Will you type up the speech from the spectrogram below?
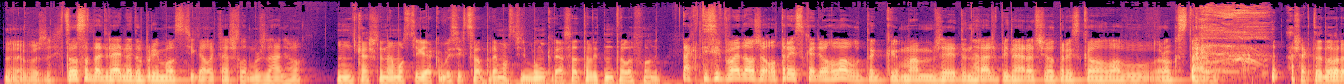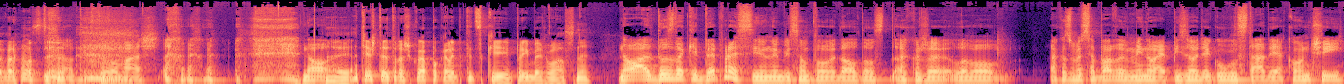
Ne, bože. Chcel som dať reálne dobrý mostík, ale kašlem už na ňo. Hm, kašli na mostík, ako by si chcel premostiť bunkry a satelitné telefóny. Tak ty si povedal, že otreskať o hlavu, tak mám, že jeden hráč by najradšej otreskal o hlavu Rockstaru. a však to je dobré premostenie. No, tak tu ho máš. no. Hej, a tiež to je trošku apokalyptický príbeh vlastne. No ale dosť taký depresívny by som povedal, dosť, akože, lebo ako sme sa bavili v minulej epizóde, Google Stadia končí, e,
